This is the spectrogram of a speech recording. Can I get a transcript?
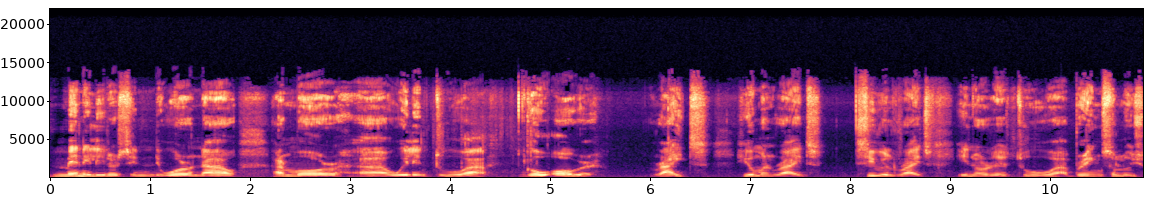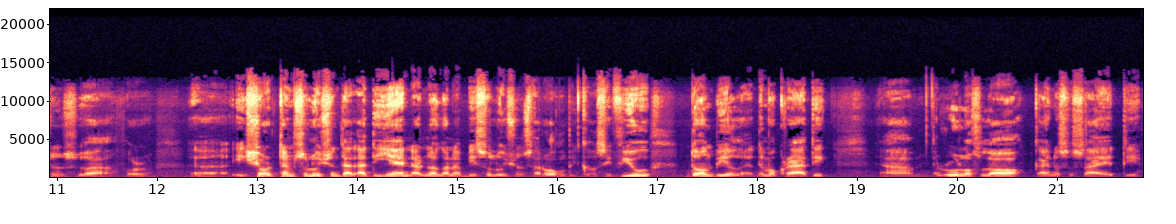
many leaders in the world now are more uh, willing to uh, go over rights human rights civil rights in order to uh, bring solutions uh, for uh, short-term solutions that at the end are not going to be solutions at all because if you don't build a democratic um, rule of law kind of society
